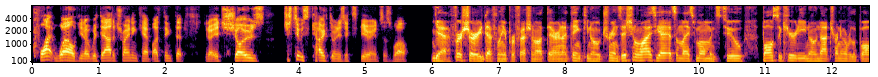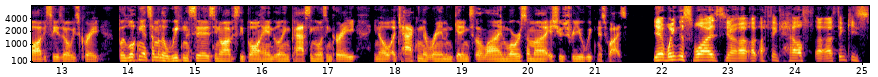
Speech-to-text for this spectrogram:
quite well, you know, without a training camp, I think that you know it shows just to his character and his experience as well. Yeah, for sure. He's definitely a professional out there. And I think, you know, transition wise, he had some nice moments too. Ball security, you know, not turning over the ball obviously is always great. But looking at some of the weaknesses, you know, obviously ball handling, passing wasn't great, you know, attacking the rim and getting to the line. What were some uh, issues for you weakness wise? Yeah, weakness wise, you know, I, I think health. Uh, I think he's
